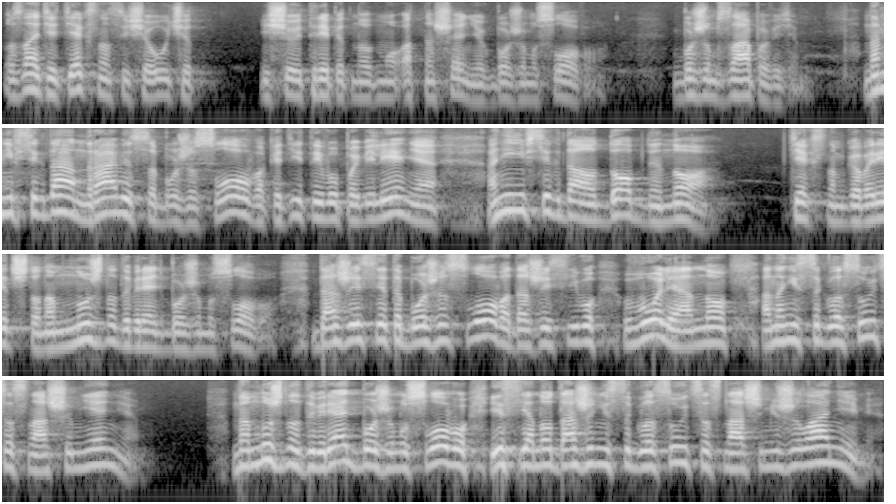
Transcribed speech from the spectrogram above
Но знаете, текст нас еще учит еще и трепетному отношению к Божьему Слову, к Божьим заповедям. Нам не всегда нравится Божье Слово, какие-то Его повеления, они не всегда удобны, но текст нам говорит, что нам нужно доверять Божьему Слову. Даже если это Божье Слово, даже если Его воля, оно, она не согласуется с нашим мнением. Нам нужно доверять Божьему Слову, если оно даже не согласуется с нашими желаниями.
